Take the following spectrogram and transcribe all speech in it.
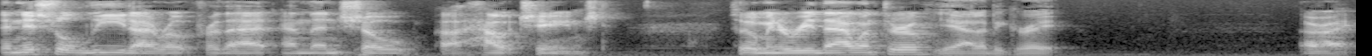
initial lead I wrote for that, and then show uh, how it changed. So you want me to read that one through? Yeah, that'd be great. All right.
